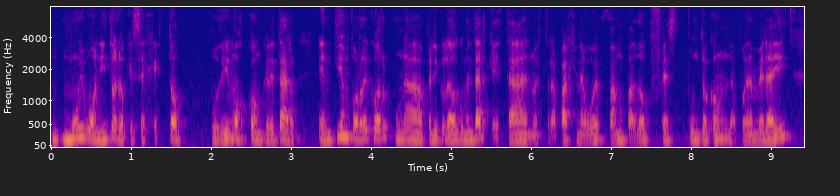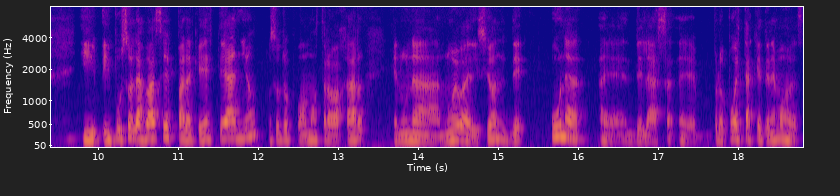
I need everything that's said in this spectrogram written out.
muy bonito lo que se gestó. Pudimos concretar en tiempo récord una película documental que está en nuestra página web, pampadogfest.com, la pueden ver ahí, y puso las bases para que este año nosotros podamos trabajar en una nueva edición de una eh, de las eh, propuestas que tenemos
